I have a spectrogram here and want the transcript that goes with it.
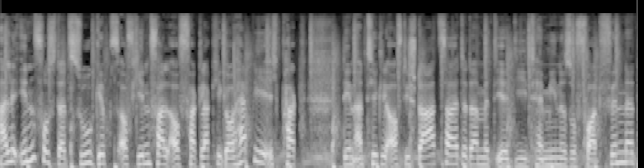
Alle Infos dazu gibt's auf jeden Fall auf Fuck Lucky Go Happy. Ich pack den Artikel auf die Startseite, damit ihr die Termine sofort findet.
